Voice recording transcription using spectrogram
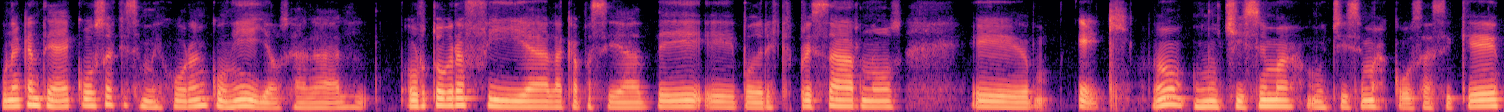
una cantidad de cosas que se mejoran con ella, o sea, la ortografía, la capacidad de poder expresarnos, eh, X, ¿no? Muchísimas, muchísimas cosas. Así que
